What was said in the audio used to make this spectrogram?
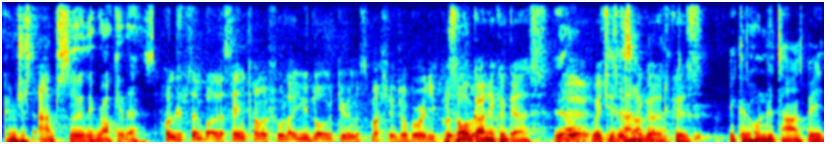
can just absolutely rocket this. Hundred percent. But at the same time, I feel like you lot are doing a smashing job already. It's I feel organic, I guess. Yeah. Which is kind of good because It could hundred times be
